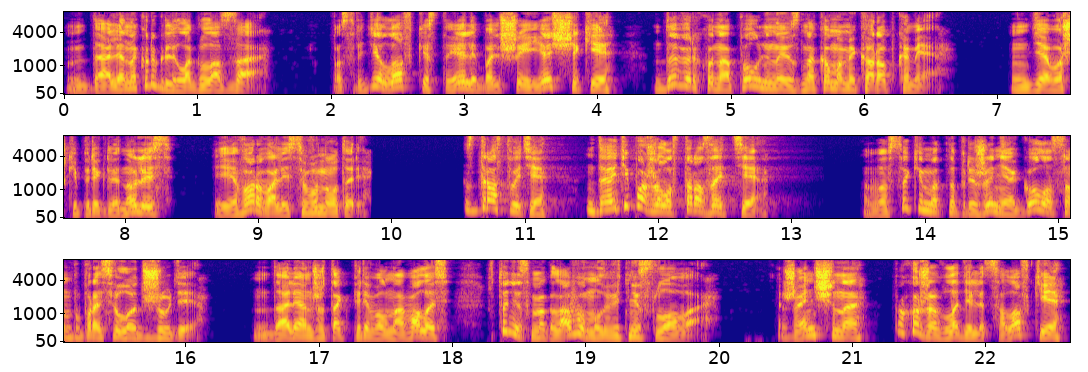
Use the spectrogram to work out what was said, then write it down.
Далее накруглила глаза. Посреди лавки стояли большие ящики, доверху наполненные знакомыми коробками. Девушки переглянулись и ворвались внутрь. «Здравствуйте! Дайте, пожалуйста, Розетти!» Высоким от напряжения голосом попросила Джуди. Далее же так переволновалась, что не смогла вымолвить ни слова. Женщина, похоже, владелица лавки,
